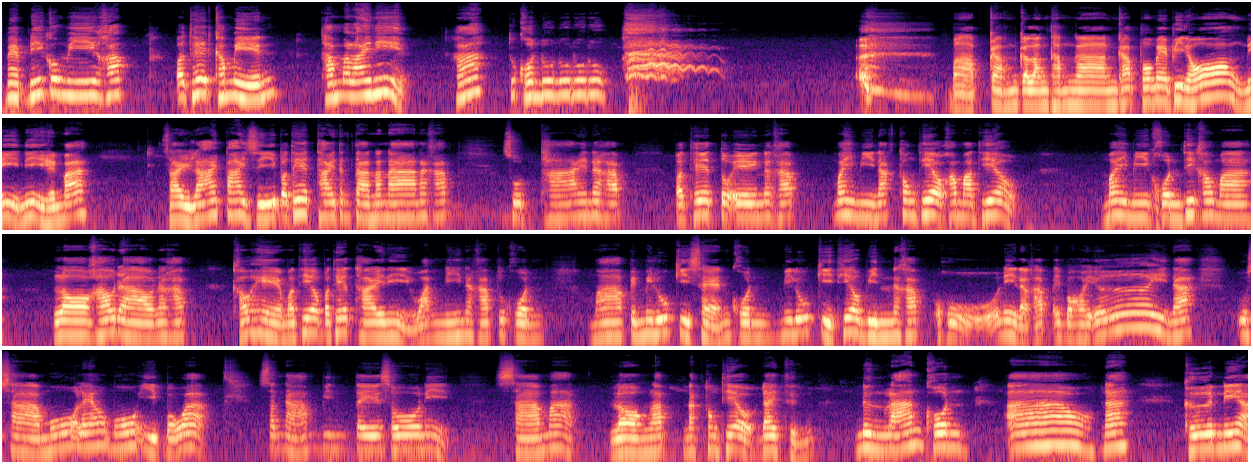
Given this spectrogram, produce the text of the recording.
แบบนี้ก็มีครับ ประเทศเขมร ทำอะไรนี่ฮะทุกคนดูดูดูดูบาปกรรมกำลังทำงานครับพ่อแม่พี่น้อง นี่นี่เห็นไหมใส่ร้ายป้ายสีประเทศไทยต่างๆ นานานะครับ สุดท้ายนะครับ ประเทศตัวเองนะครับ ไม่มีนักท่องเที่ยวเข้ามาเที่ยว ไม่มีคนที่เข้ามารอเขาดาวน์นะครับเขาแห่มาเที่ยวประเทศไทยนี่วันนี้นะครับ ทุกคน มาเป็นไม่รู้กี่แสนคนไม่รู้กี่เที่ยวบินนะครับ โอ้โห นี่แหละครับไอ้บอยเอ้ยนะ อุตส่าห์โม้แล้วโม้อีกบอกว่า สนามบินเตโซนี่ สามารถรองรับนักท่องเที่ยวได้ถึง 1 ล้านคน อ้าวนะ คืนนี้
